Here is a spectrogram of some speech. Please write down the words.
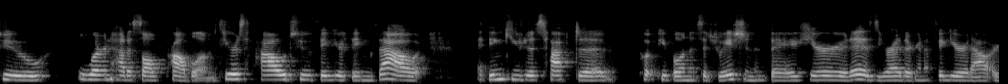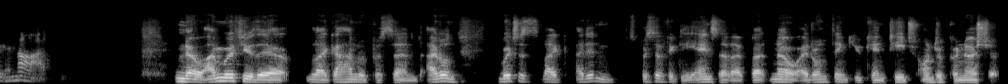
to learn how to solve problems. Here's how to figure things out. I think you just have to put people in a situation and say, here it is. You're either going to figure it out or you're not. No, I'm with you there, like a hundred percent. I don't, which is like, I didn't specifically answer that, but no, I don't think you can teach entrepreneurship.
